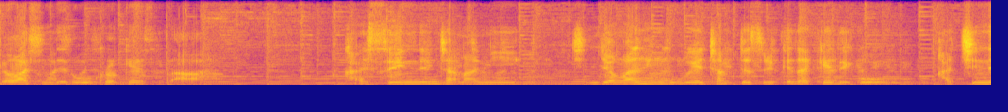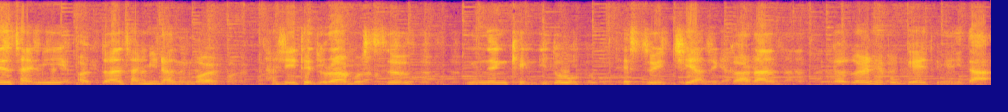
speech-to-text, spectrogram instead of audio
명하신 대로 그렇게 살아. 갈 수 있는 자만이 진정한 행복의 참뜻을 깨닫게 되고 가치 있는 삶이 어떠한 삶이라는 걸 다시 되돌아볼 수 있는 계기도 될 수 있지 않을까란 생각을 해보게 됩니다.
